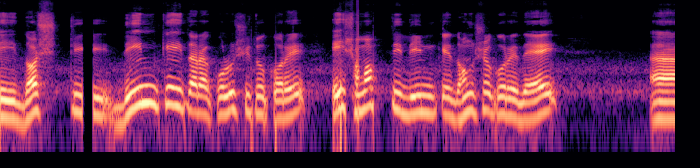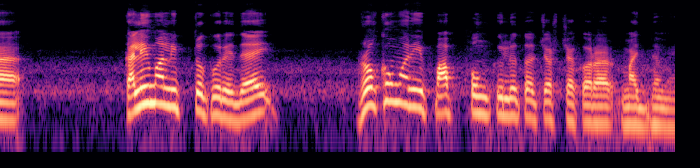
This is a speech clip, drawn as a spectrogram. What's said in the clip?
এই দশটি দিনকেই তারা কলুষিত করে, এই সমাপ্তি দিনকে ধ্বংস করে দেয় কালিমা লিপ্ত করে দেয়, রকমারি পাপ পঙ্কিলতা চর্চা করার মাধ্যমে।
